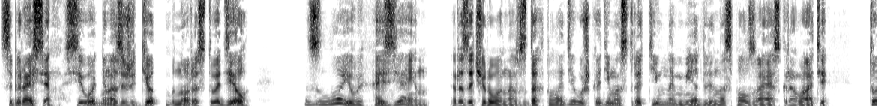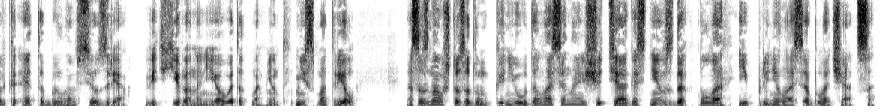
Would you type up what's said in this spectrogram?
«Собирайся, сегодня нас ждет множество дел». «Злой вы хозяин», — разочарованно вздохнула девушка, демонстративно медленно сползая с кровати. Только это было все зря, ведь Хиро на нее в этот момент не смотрел. Осознав, что задумка не удалась, она еще тягостнее вздохнула и принялась облачаться.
